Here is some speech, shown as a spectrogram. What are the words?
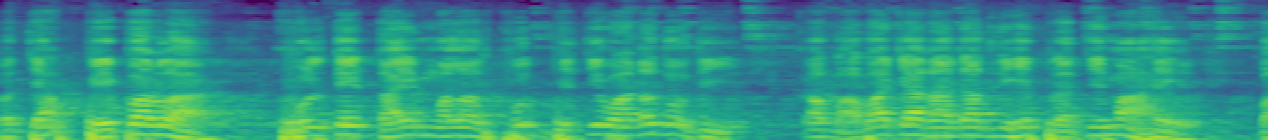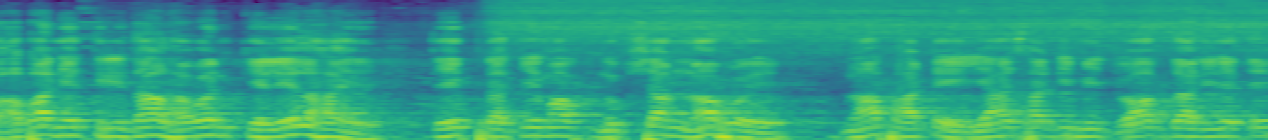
पण त्या पेपरला खोलते टाईम मला खूप भीती वाटत होती का बाबाच्या राजातली ही प्रतिमा आहे. बाबाने त्रिदाल हवन केलेलं आहे. ते प्रतिमा नुकसान न होय ना फाटे यासाठी मी जबाबदारीने ते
